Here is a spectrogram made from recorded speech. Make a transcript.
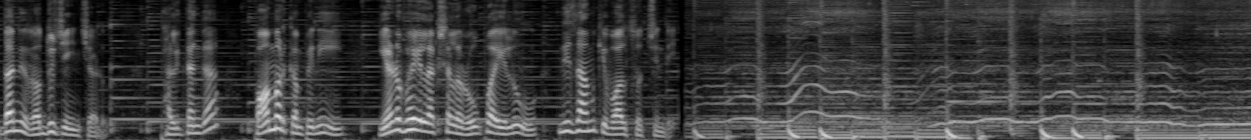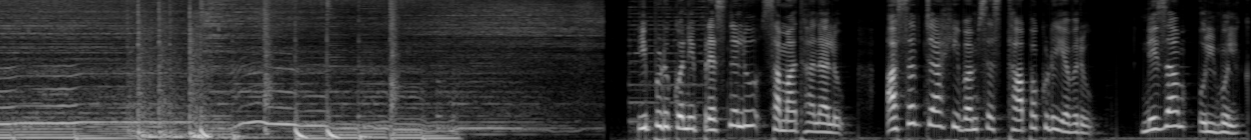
దాన్ని రద్దు చేయించాడు. ఫలితంగా పామర్ కంపెనీ ఎనభై లక్షల రూపాయలు నిజాంకి ఇవ్వాల్సొచ్చింది. ఇప్పుడు కొన్ని ప్రశ్నలు సమాధానాలు. అసఫ్జాహి వంశ స్థాపకుడు ఎవరు? నిజాం ఉల్ ముల్క్.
